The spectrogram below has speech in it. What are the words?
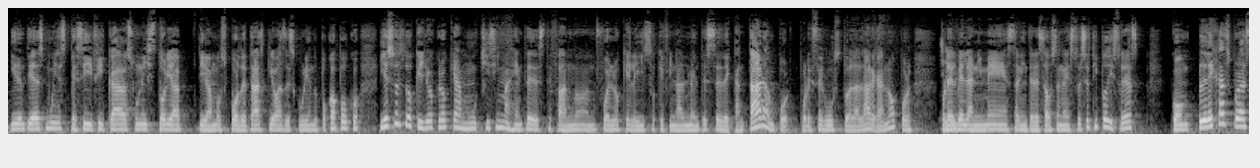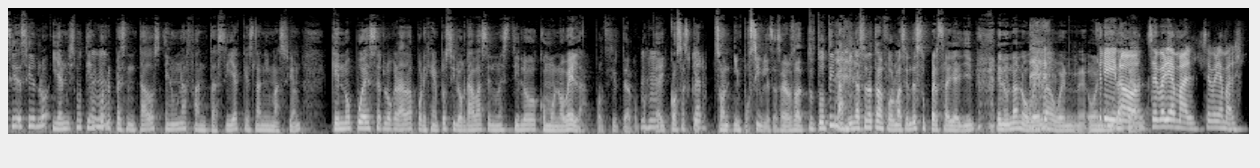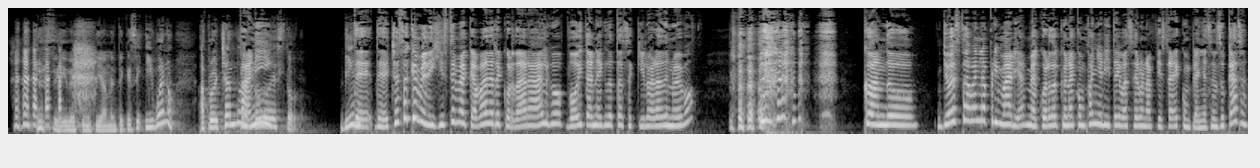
identidades muy específicas, una historia, digamos, por detrás que ibas descubriendo poco a poco y eso es lo que yo creo que a muchísima gente de este fandom fue lo que le hizo que finalmente se decantaran por, por ese gusto a la larga, ¿no? Por por el ver anime, estar interesados en esto, ese tipo de historias complejas, por así decirlo, y al mismo tiempo representados en una fantasía que es la animación, que no puede ser lograda, por ejemplo, si lo grabas en un estilo como novela, por decirte algo, porque hay cosas que son imposibles de hacer. O sea, ¿tú, te imaginas una transformación de Super Saiyajin en una novela o en, o Sí, no, se vería mal, se vería mal. sí, definitivamente que sí. Y bueno, aprovechando todo esto, de, de, hecho, eso que me dijiste me acaba de recordar a algo. Voy anécdotas, aquí lo hará de nuevo. Cuando yo estaba en la primaria, me acuerdo que una compañerita iba a hacer una fiesta de cumpleaños en su casa.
